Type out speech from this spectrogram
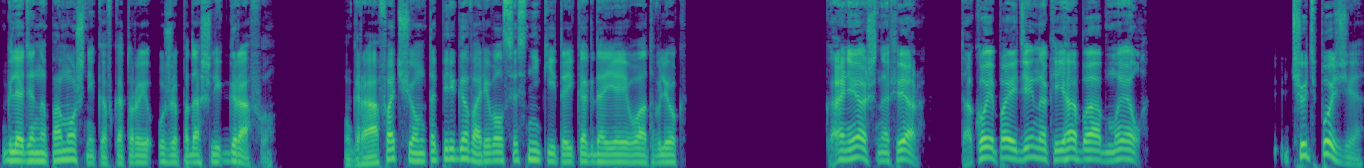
глядя на помощников, которые уже подошли к графу. Граф о чем-то переговаривался с Никитой, когда я его отвлек. «Конечно, Фер. Такой поединок я бы обмыл», Чуть позже.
